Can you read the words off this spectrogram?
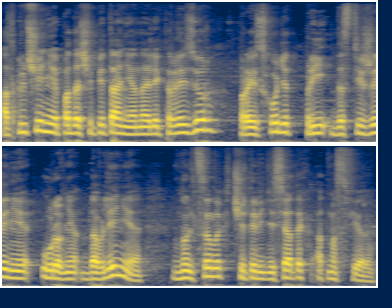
Отключение подачи питания на электролизер происходит при достижении уровня давления в 0,4 атмосферы.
